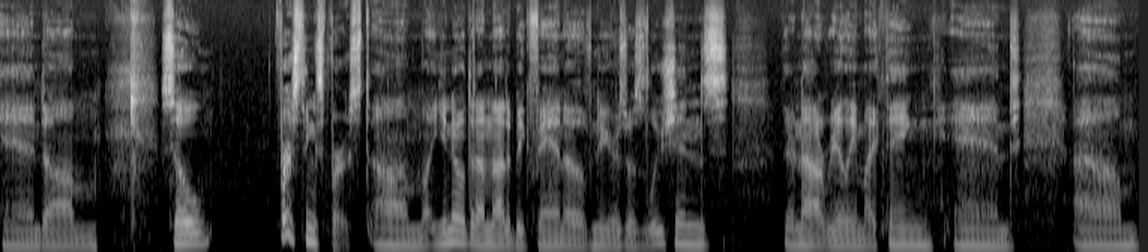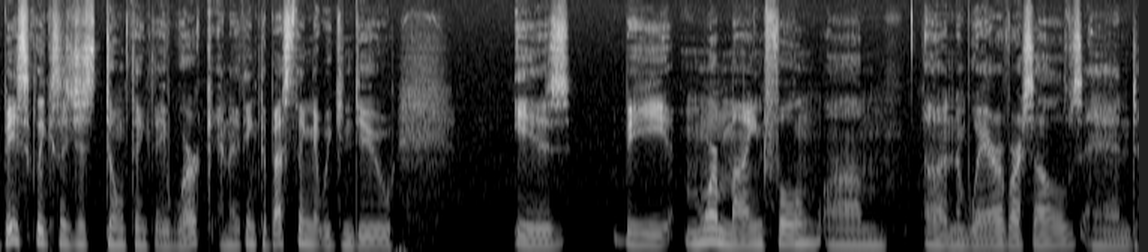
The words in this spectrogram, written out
And um, so, first things first, um, you know that I'm not a big fan of New Year's resolutions they're not really my thing, and um, basically because I just don't think they work. And I think the best thing that we can do is be more mindful um, and aware of ourselves and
